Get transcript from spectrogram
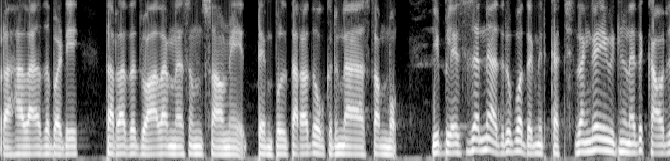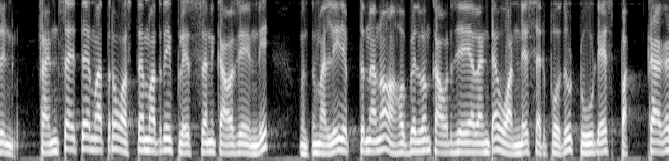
ప్రహ్లాదబడి తర్వాత జ్వాల నరసింహస్వామి టెంపుల్ తర్వాత ఒకరి స్తంభం. ఈ ప్లేసెస్ అన్నీ అదిరిపోతాయి. మీరు ఖచ్చితంగా ఈ వీటిని అయితే కవర్ చేయండి. ఫ్రెండ్స్ అయితే మాత్రం వస్తే మాత్రం ఈ ప్లేసెస్ అన్ని కవర్ చేయండి. మళ్ళీ చెప్తున్నాను అహోబిల్వం కవర్ చేయాలంటే వన్ డే సరిపోదు. టూ డేస్ పక్కాగా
